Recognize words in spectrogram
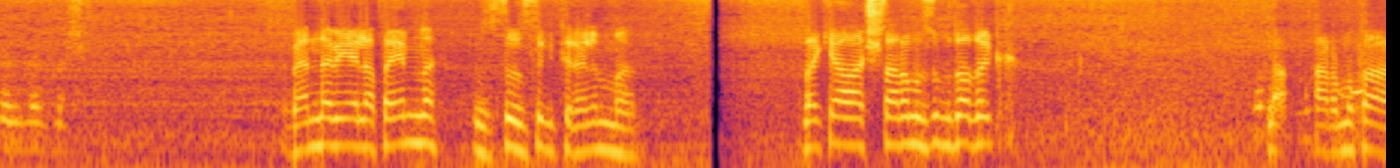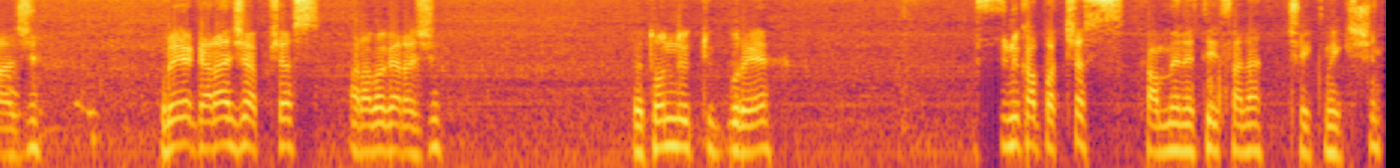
Taşı. Ben de bir el atayım da hızlı hızlı bitirelim bari. Buradaki ağaçlarımızı budadık. Ya, armut ağacı. Buraya garaj yapacağız. Araba garajı. Beton döktük buraya. Üstünü kapatacağız. Kamyoneti falan çekmek için.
